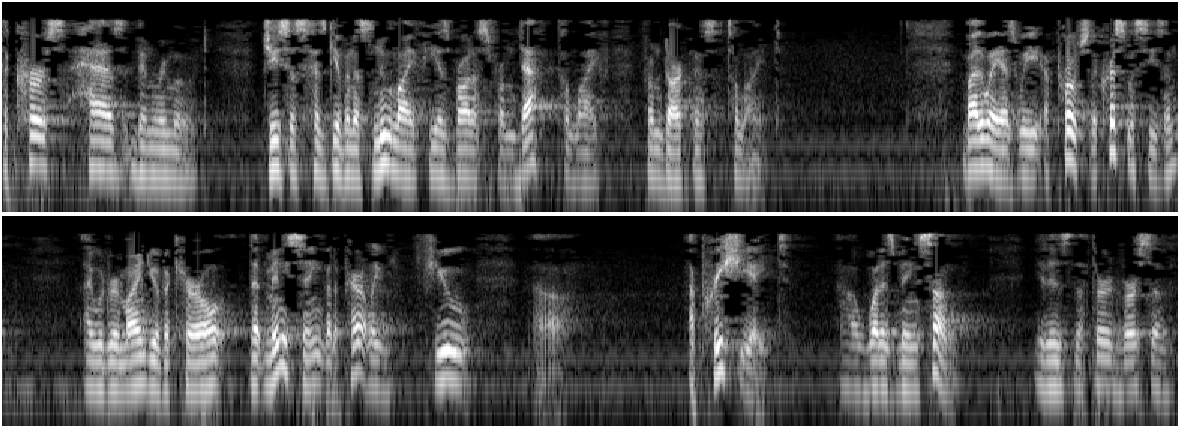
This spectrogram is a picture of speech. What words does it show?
The curse has been removed. Jesus has given us new life. He has brought us from death to life, from darkness to light. By the way, as we approach the Christmas season, I would remind you of a carol that many sing, but apparently few uh, appreciate uh, what is being sung. It is the third verse of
